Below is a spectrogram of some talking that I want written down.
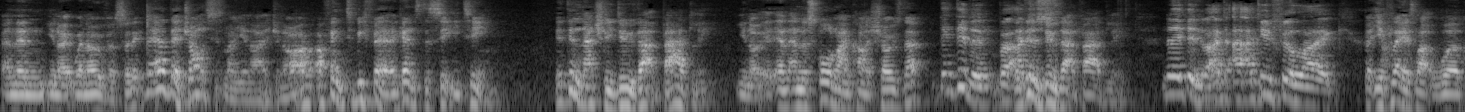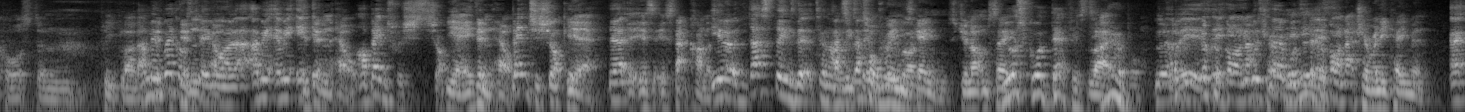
and then you know it went over. So they, they had their chances, Man United. You know, I, I think to be fair, against the City team, it didn't actually do that badly. You know, and, and the scoreline kind of shows that They didn't, but they I didn't just do that badly. No, they didn't. I, I, I do feel like. But your players like Weghorst and people like that. I mean, it Weghorst didn't came help. on. I mean, I mean, It didn't help. Our bench was shocking. Yeah, it didn't help. bench is shocking. Yeah, Yeah, it's, it's that kind of you stuff. know, that's things that Ten Hag that's that's to what improve wins on. games. Do you know what I'm saying? Your squad depth is Like- terrible. Look, No, it is. look at It- it was Garnacho. terrible Look today. at Garnacho when he came in. Uh,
